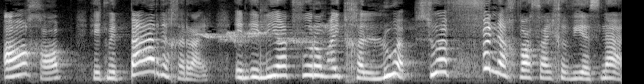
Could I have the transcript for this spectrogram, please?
Agab het met paarde gerei en Elia het voor hom uitgeloop. So vinnig was hy gewees, ne,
